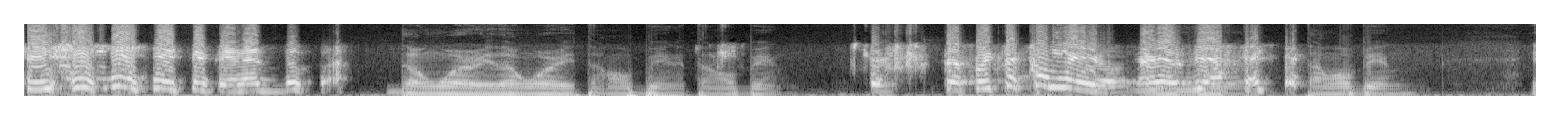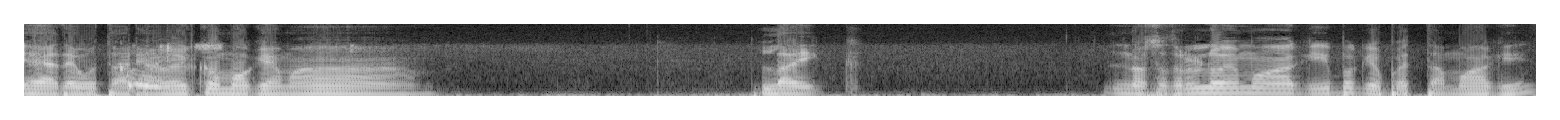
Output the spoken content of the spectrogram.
si, si tienes dudas. Don't worry, don't worry, estamos bien, estamos bien. ¿Te fuiste conmigo en el viaje? estamos bien. Yeah, te gustaría ver como que más. Like. Nosotros lo vemos aquí porque pues estamos aquí.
